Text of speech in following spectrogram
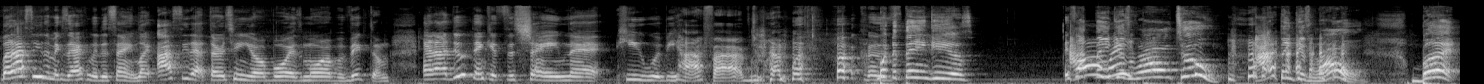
but I see them exactly the same. Like I see that 13 year old boy as more of a victim, and I do think it's a shame that he would be high fived by motherfuckers. But the thing is, I think rape. it's wrong too. I think it's wrong, but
